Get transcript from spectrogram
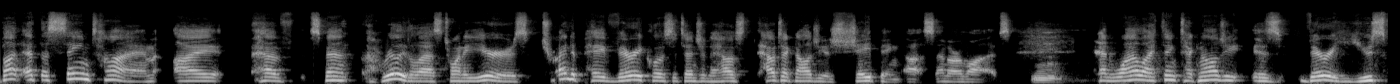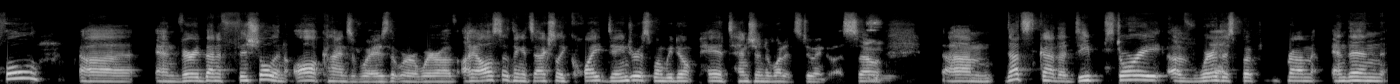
but at the same time, I have spent really the last 20 years trying to pay very close attention to how, how technology is shaping us and our lives. Mm. And while I think technology is very useful uh, and very beneficial in all kinds of ways that we're aware of, I also think it's actually quite dangerous when we don't pay attention to what it's doing to us. So mm. um, that's kind of the deep story of where yeah. this book came from. And then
